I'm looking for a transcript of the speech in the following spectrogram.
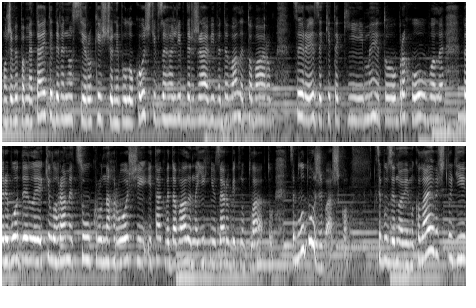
може, ви пам'ятаєте, 90-ті роки, що не було коштів взагалі в державі, видавали товаром. Це ризики такі. Ми то обраховували, переводили кілограми цукру на гроші і так видавали на їхню заробітну плату. Це було дуже важко. Це був Зиновій Миколаєвич тоді,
